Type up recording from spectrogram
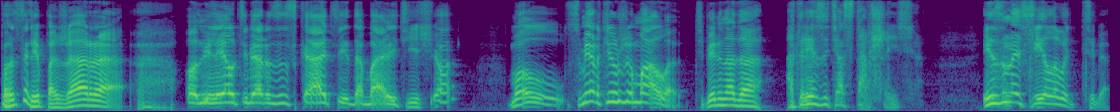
«После пожара он велел тебя разыскать и добавить еще. Мол, смерти уже мало, теперь надо отрезать оставшиеся, изнасиловать тебя,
